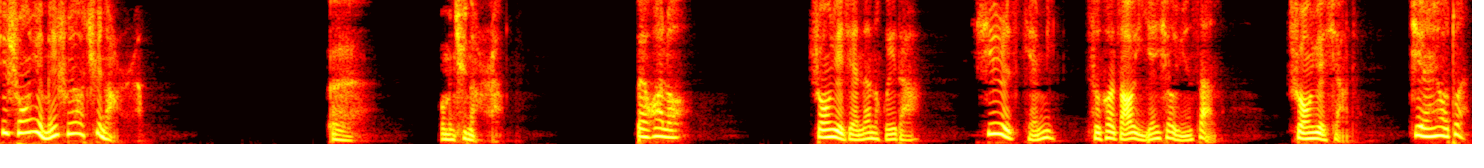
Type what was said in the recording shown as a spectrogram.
这双月没说要去哪儿啊？呃，我们去哪儿啊？百花楼。双月简单的回答。昔日的甜蜜，此刻早已烟消云散了。双月想着，既然要断，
